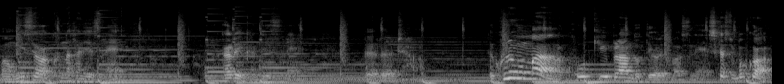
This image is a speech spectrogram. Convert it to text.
まあ、お店はこんな感じですね。明るい感じですね。ルルチャでこれもまあ高級ブランドって言われてますね。しかし僕は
